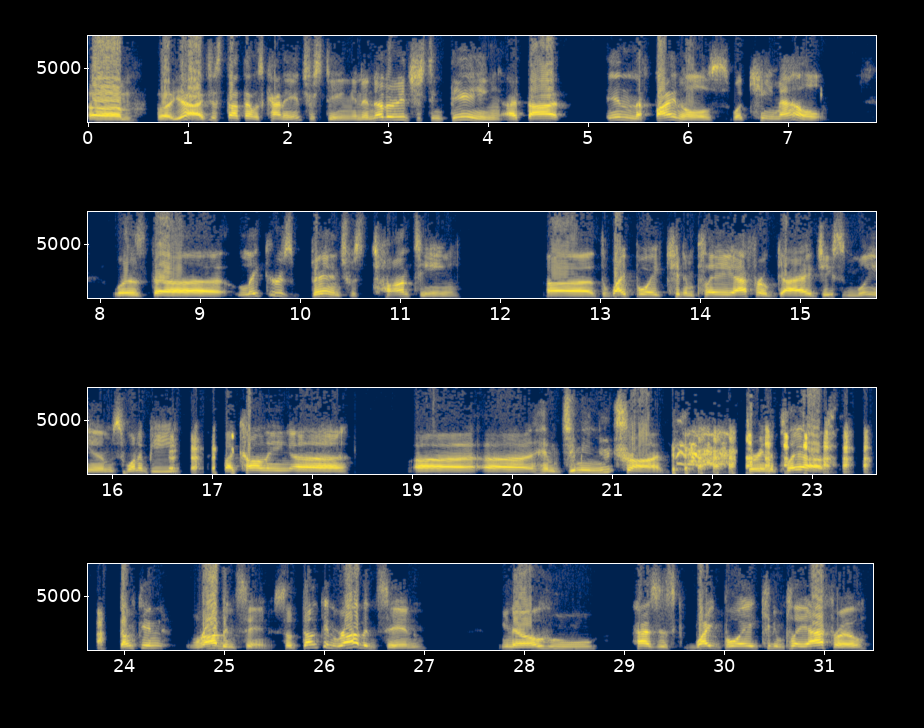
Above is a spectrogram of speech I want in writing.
Um, but yeah, I just thought that was kind of interesting. And another interesting thing I thought in the finals, what came out was the Lakers bench was taunting uh, the white boy kid and play Afro guy, Jason Williams, wannabe, by calling uh, uh, uh, him Jimmy Neutron during the playoffs. Duncan Robinson. So Duncan Robinson, you know, who has this white boy kid and play Afro,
